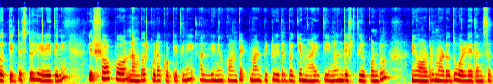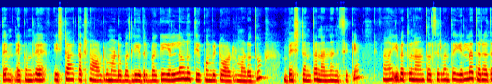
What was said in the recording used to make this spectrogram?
ಗೊತ್ತಿದ್ದಷ್ಟು ಹೇಳಿದ್ದೀನಿ. ಇವ್ರ ಶಾಪ್ ನಂಬರ್ ಕೂಡ ಕೊಟ್ಟಿದ್ದೀನಿ. ಅಲ್ಲಿ ನೀವು ಕಾಂಟ್ಯಾಕ್ಟ್ ಮಾಡಿಬಿಟ್ಟು ಇದ್ರ ಬಗ್ಗೆ ಮಾಹಿತಿ ಇನ್ನೊಂದಿಷ್ಟು ತಿಳ್ಕೊಂಡು ನೀವು ಆರ್ಡ್ರ್ ಮಾಡೋದು ಒಳ್ಳೇದು ಅನಿಸುತ್ತೆ. ಯಾಕಂದರೆ ಇಷ್ಟ ಆದ ತಕ್ಷಣ ಆರ್ಡ್ರ್ ಮಾಡೋ ಬದಲು ಇದ್ರ ಬಗ್ಗೆ ಎಲ್ಲವೂ ತಿಳ್ಕೊಂಡ್ಬಿಟ್ಟು ಆರ್ಡ್ರ್ ಮಾಡೋದು ಬೆಸ್ಟ್ ಅಂತ ನನ್ನ ಅನಿಸಿಕೆ. ಇವತ್ತು ನಾನು ತೋರಿಸಿರುವಂಥ ಎಲ್ಲ ಥರದ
